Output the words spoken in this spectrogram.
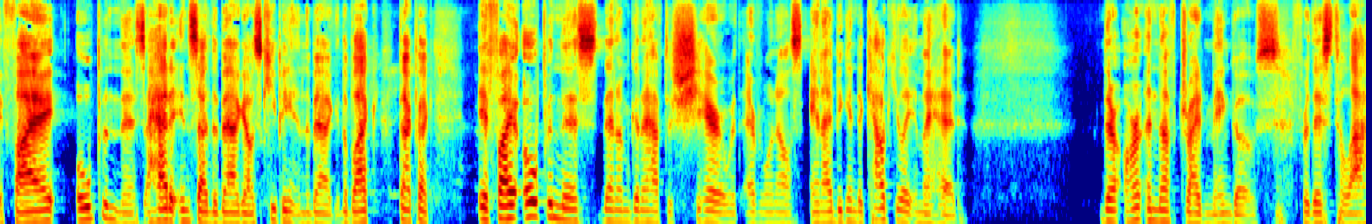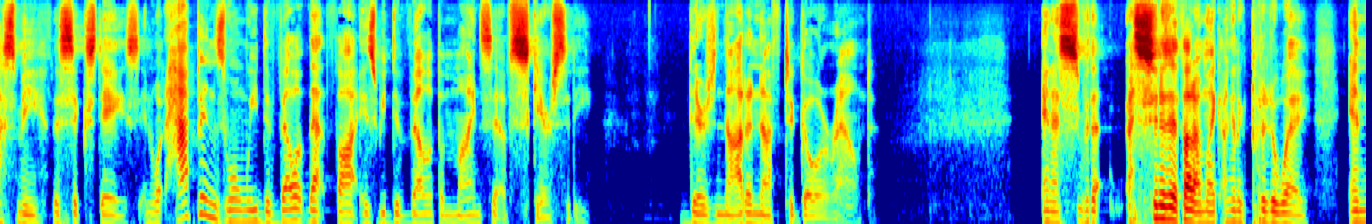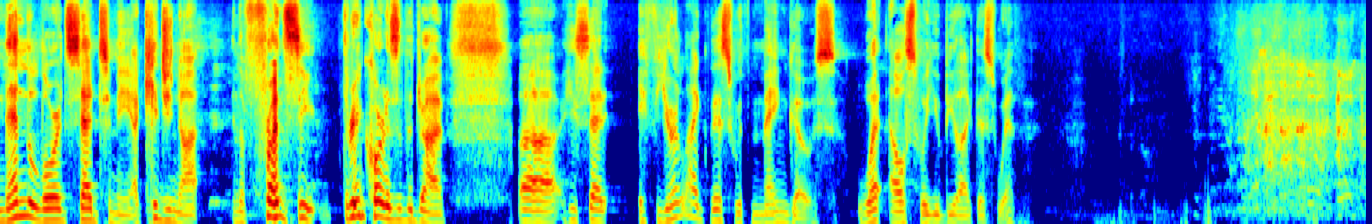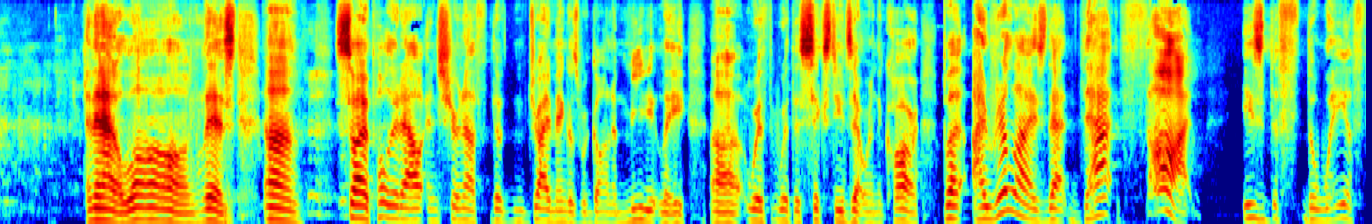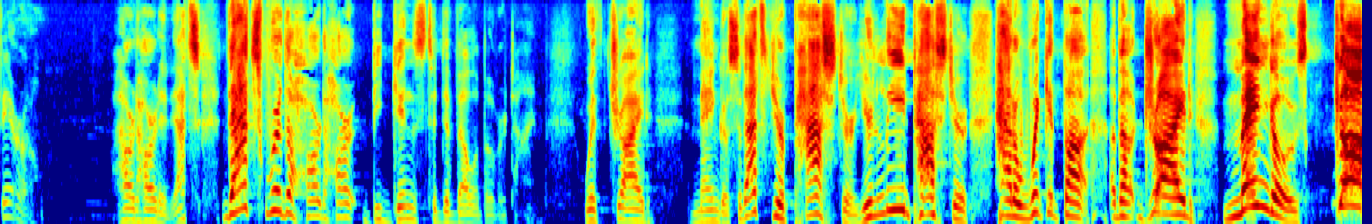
if I open this, I had it inside the bag. I was keeping it in the bag, the black backpack. If I open this, then I'm going to have to share it with everyone else. And I begin to calculate in my head there aren't enough dried mangoes for this to last me the six days. And what happens when we develop that thought is we develop a mindset of scarcity. There's not enough to go around. And as, that, as soon as I thought, I'm like, I'm going to put it away. And then the Lord said to me, I kid you not, in the front seat, three quarters of the drive, uh, He said, If you're like this with mangoes, what else will you be like this with? And then I had a long list. Um, so I pulled it out, and sure enough, the dried mangoes were gone immediately uh, with, with the six dudes that were in the car. But I realized that that thought is the, the way of Pharaoh hard hearted. That's, that's where the hard heart begins to develop over time with dried mangoes. So that's your pastor, your lead pastor had a wicked thought about dried mangoes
